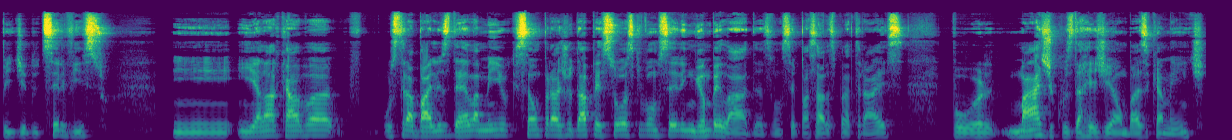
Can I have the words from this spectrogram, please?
pedido de serviço. E, e ela acaba. Os trabalhos dela meio que são para ajudar pessoas que vão ser engambeladas, vão ser passadas para trás por mágicos da região, basicamente,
